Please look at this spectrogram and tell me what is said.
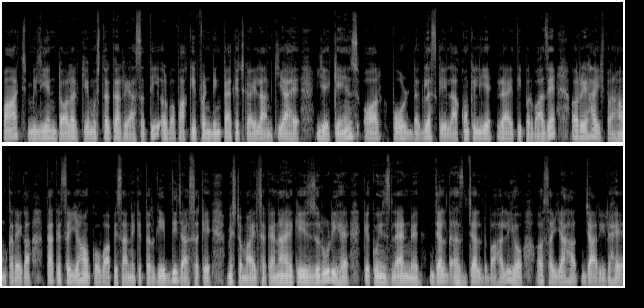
پانچ ملین ڈالر کے مشترکہ ریاستی اور وفاقی فنڈنگ پیکج کا اعلان کیا ہے۔ یہ کینز اور پورٹ ڈگلس کے علاقوں کے لیے رعایتی پروازیں اور رہائش فراہم کرے گا تاکہ سیاحوں کو واپس آنے کی ترغیب دی جا سکے۔ مسٹر مائلس کا کہنا ہے کہ یہ ضروری ہے کہ کوئنز لینڈ میں جلد از جلد بحالی ہو اور سیاحت جاری رہے۔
